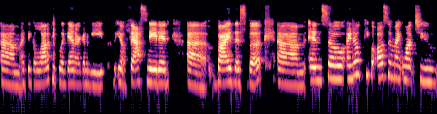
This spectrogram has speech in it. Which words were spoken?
Um, I think a lot of people, again, are going to be you know fascinated uh, by this book. Um, and so I know people also might want to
